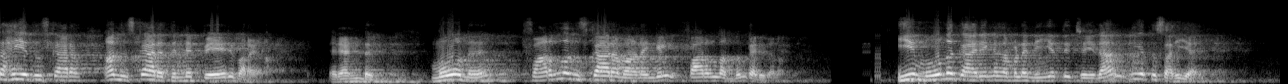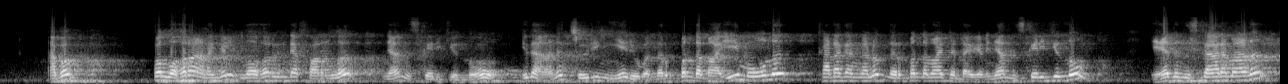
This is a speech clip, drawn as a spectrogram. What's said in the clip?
തഹയ്യത്ത് നിസ്കാരം. ആ നിസ്കാരത്തിന്റെ പേര് പറയണം. രണ്ട്. മൂന്ന് ഫർൾ നിസ്കാരമാണെങ്കിൽ ഫർൾ എന്നും കരുതണം. ഈ മൂന്ന് കാര്യങ്ങൾ നമ്മുടെ നീയത്ത് ചെയ്താൽ നീയത്ത് സഹിയായി. അപ്പം ഇപ്പൊ ലൊഹറാണെങ്കിൽ ലൊഹറിന്റെ ഫർൾ ഞാൻ നിസ്കരിക്കുന്നു. ഇതാണ് ചുരുങ്ങിയ രൂപം. നിർബന്ധമായി. ഈ മൂന്ന് ഘടകങ്ങളും നിർബന്ധമായിട്ടുണ്ടായിരിക്കണം. ഞാൻ നിസ്കരിക്കുന്നു. ഏത് നിസ്കാരമാണ്?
